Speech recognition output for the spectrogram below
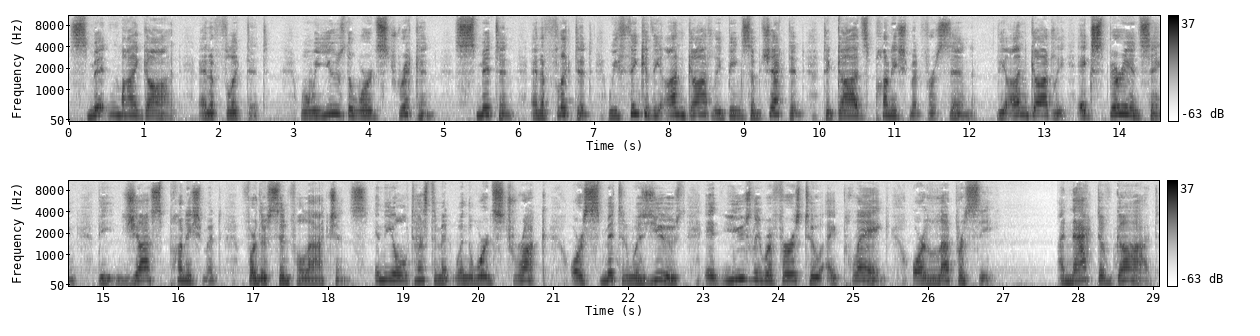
smitten by God, and afflicted. When we use the word stricken, smitten, and afflicted, we think of the ungodly being subjected to God's punishment for sin the ungodly experiencing the just punishment for their sinful actions. In the Old Testament, when the word struck or smitten was used, it usually refers to a plague or leprosy, an act of God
